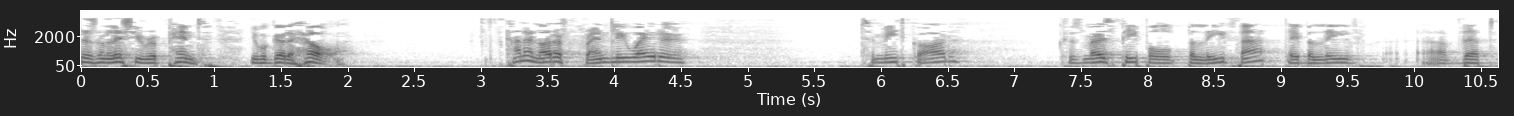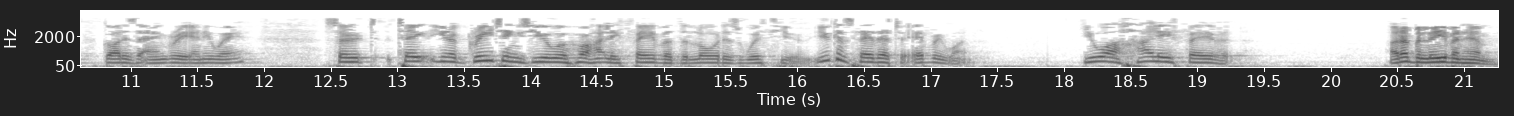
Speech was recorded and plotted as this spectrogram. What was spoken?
says, unless you repent, you will go to hell. It's kind of not a friendly way to, to meet God, because most people believe that. They believe uh, that God is angry anyway. So, take, you know, greetings, you who are highly favored, the Lord is with you. You can say that to everyone. You are highly favored. I don't believe in him.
